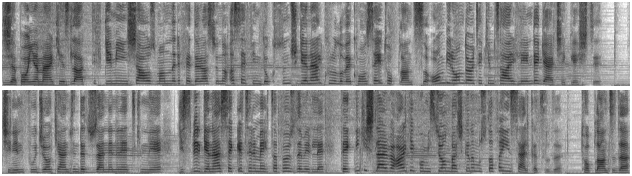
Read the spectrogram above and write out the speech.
Japonya merkezli Aktif Gemi İnşa Uzmanları Federasyonu ASEF'in 9. Genel Kurulu ve Konsey toplantısı 11-14 Ekim tarihlerinde gerçekleşti. Çin'in Fuzhou kentinde düzenlenen etkinliğe GİSBİR Genel Sekreteri Mehtap Özdemir ile Teknik İşler ve ARGE Komisyon Başkanı Mustafa İnsel katıldı. Toplantıda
